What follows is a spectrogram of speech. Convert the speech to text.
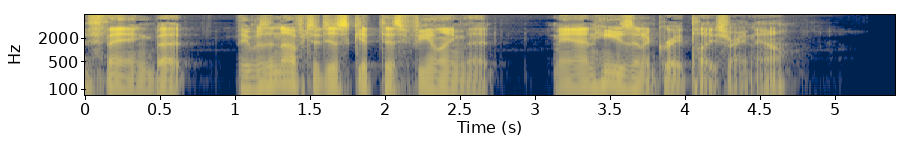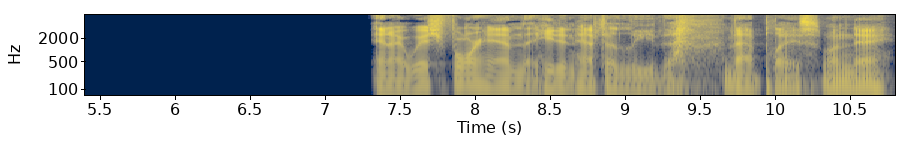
thing. But it was enough to just get this feeling that man, he's in a great place right now. And I wish for him that he didn't have to leave that, that place one day.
